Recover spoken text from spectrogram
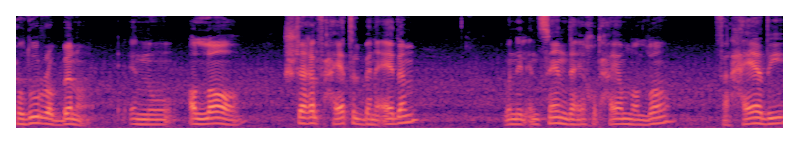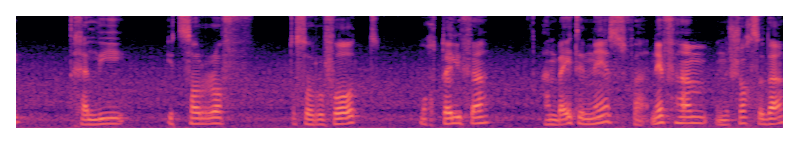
حضور ربنا إنه الله اشتغل في حياة البني آدم وإن الإنسان ده ياخد حياة من الله فالحياة دي تخليه يتصرف تصرفات مختلفة عن بقية الناس فنفهم إن الشخص ده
